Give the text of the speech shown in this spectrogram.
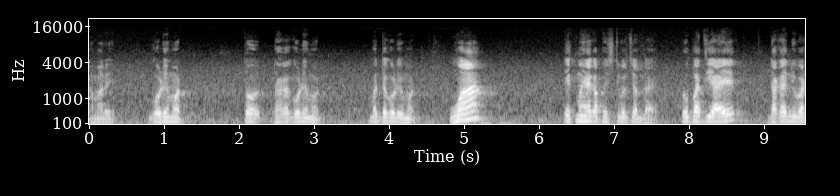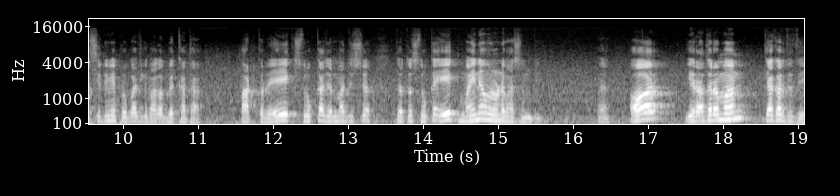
हमारे गोड़े मठ तो ढाका गोड़े मठ मध्य गोड़े मठ वहाँ एक महीने का फेस्टिवल चल रहा है। प्रभुपाद जी आए ढाका यूनिवर्सिटी में प्रभुपाद जी की भागवत व्याख्या था पाठ कर रहे एक श्लोक का जन्मादिश जब श्लोक का एक महीना उन्होंने भाषण दी और ये राधारमन क्या करते थे?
